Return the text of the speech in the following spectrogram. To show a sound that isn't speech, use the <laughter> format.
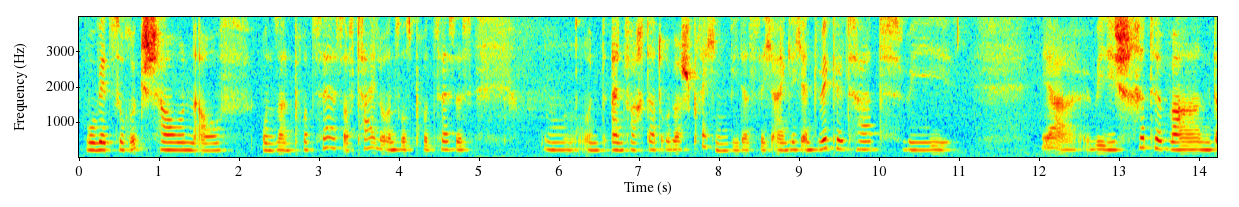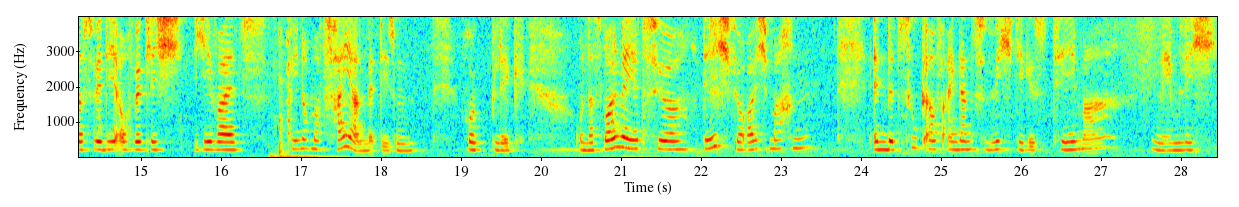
wo wir zurückschauen auf unseren Prozess, auf Teile unseres Prozesses, und einfach darüber sprechen, wie das sich eigentlich entwickelt hat, wie, ja, wie die Schritte waren, dass wir die auch wirklich jeweils wie nochmal feiern mit diesem Rückblick. Und das wollen wir jetzt für dich, für euch machen, in Bezug auf ein ganz wichtiges Thema, nämlich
